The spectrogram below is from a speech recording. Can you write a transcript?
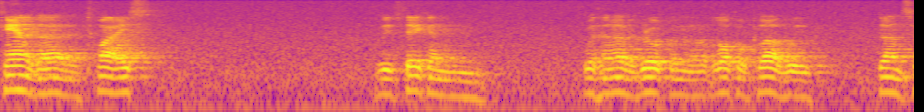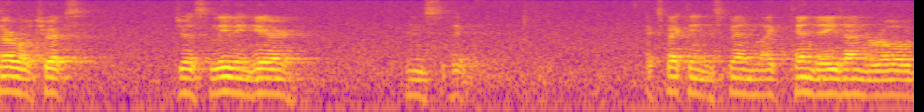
Canada twice. We've taken, with another group in the local club, we've done several trips just leaving here and expecting to spend like 10 days on the road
